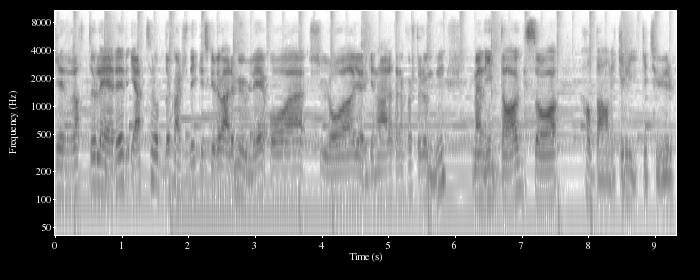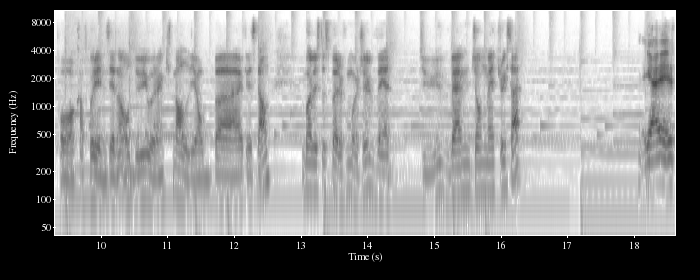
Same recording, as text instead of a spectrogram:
gratulerer. Jeg trodde kanskje det ikke skulle være mulig å slå Jørgen her etter den første runden, men i dag så hadde han ikke like tur på kategoriene sine, og du gjorde en knalljobb, Christian. Bare lyst til å spørre for moro skyld, vet du hvem John Matrix er? Jeg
